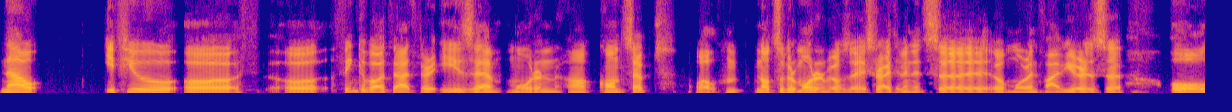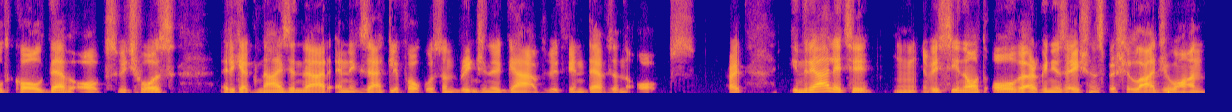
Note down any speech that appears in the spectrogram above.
Now, if you uh, uh, think about that, there is a modern uh, concept, well, hmm, not super modern those days, right? I mean, it's more than five years old called DevOps, which was recognizing that and exactly focused on bridging the gaps between devs and ops right? In reality, mm, we see not all the organizations, especially large one,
